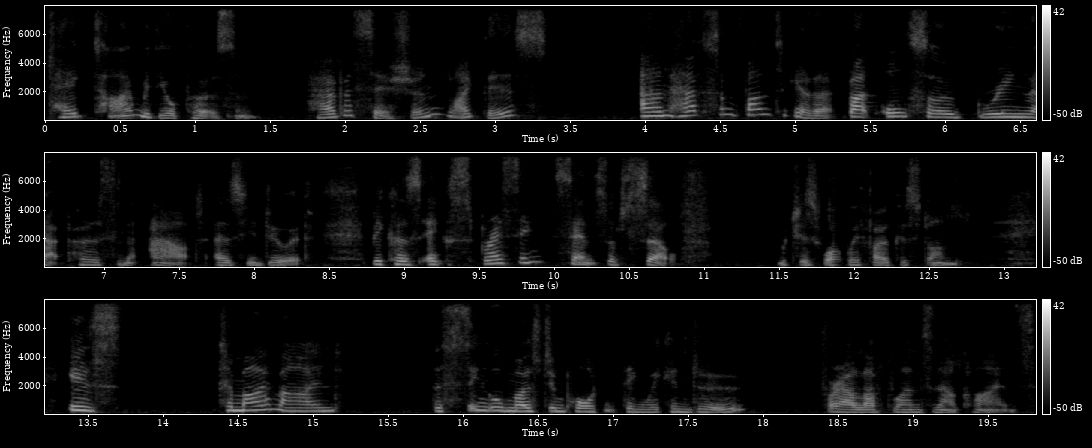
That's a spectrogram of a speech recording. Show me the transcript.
take time with your person, have a session like this, and have some fun together, but also bring that person out as you do it, because expressing sense of self, which is what we're focused on, is, to my mind, the single most important thing we can do for our loved ones and our clients.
